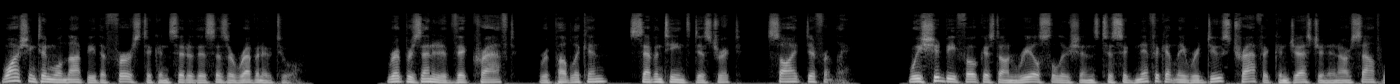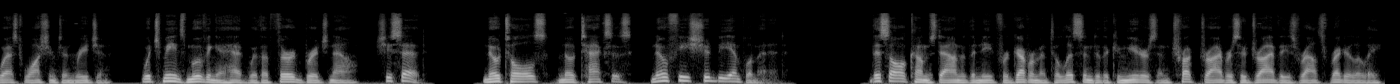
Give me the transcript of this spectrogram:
Washington will not be the first to consider this as a revenue tool. Representative Vic Kraft, Republican, 17th District, saw it differently. We should be focused on real solutions to significantly reduce traffic congestion in our southwest Washington region, which means moving ahead with a third bridge now, she said. No tolls, no taxes, no fees should be implemented. This all comes down to the need for government to listen to the commuters and truck drivers who drive these routes regularly,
